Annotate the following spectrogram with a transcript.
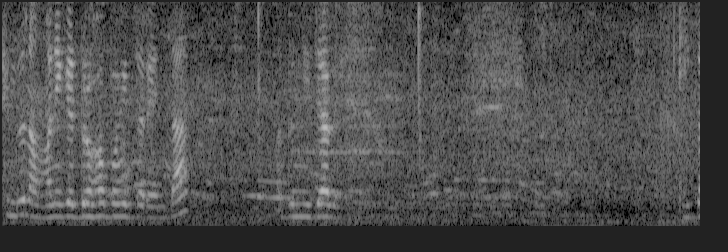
ತಿಂದು ನಮ್ಮ ಮನೆಗೆ ದ್ರೋಹ ಹೋಗಿದ್ದಾರೆ ಅಂತ. ಅದು ನಿಜ ಗೈಸ್ ಈಗ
